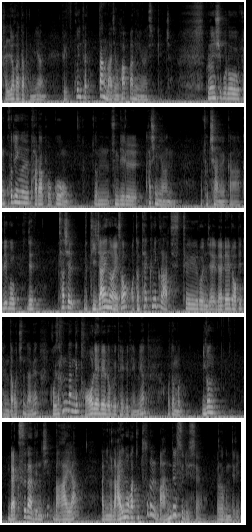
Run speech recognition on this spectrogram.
달려가다 보면 그 포인트가 딱 맞으면 화학 반응이 일어날 수 있겠죠. 그런 식으로 좀 코딩을 바라보고 좀 준비를 하시면 좋지 않을까. 그리고 이제 사실 디자이너에서 어떤 technical artist로 이제 level up이 된다고 친다면 거기서 한 단계 더 level up이 되게 되면 어떤 뭐 이런 맥스라든지 마야 아니면 라이노 같은 툴을 만들 수도 있어요 여러분들이.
